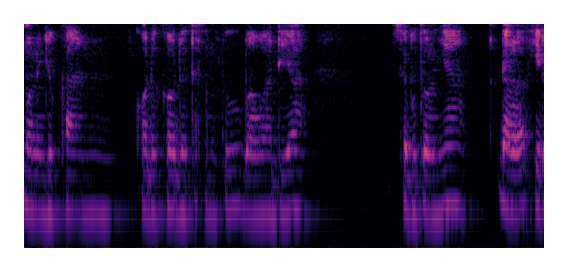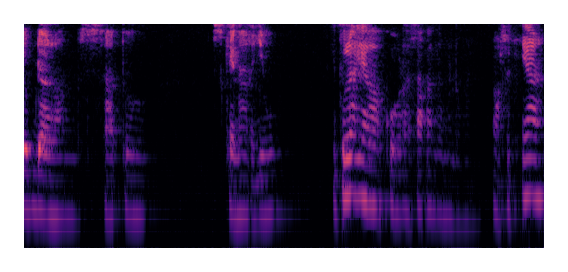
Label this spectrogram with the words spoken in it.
menunjukkan kode-kode tertentu bahwa dia sebetulnya hidup dalam satu skenario. Itulah yang aku rasakan teman-teman. Maksudnya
